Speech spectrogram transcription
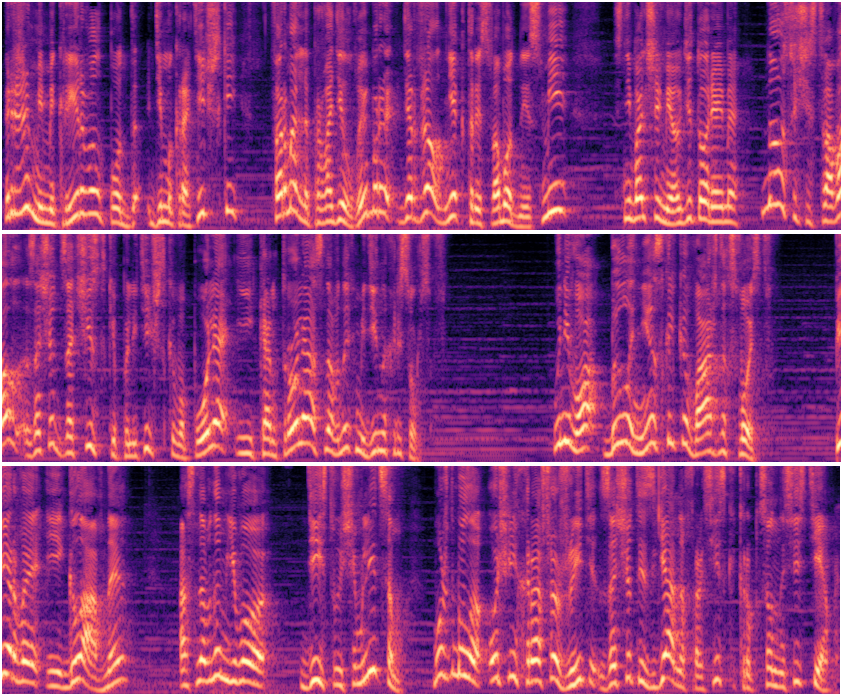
Режим мимикрировал под демократический формально проводил выборы, держал некоторые свободные СМИ с небольшими аудиториями, но существовал за счет зачистки политического поля и контроля основных медийных ресурсов. У него было несколько важных свойств. Первое и главное, основным его действующим лицам можно было очень хорошо жить за счет изъянов российской коррупционной системы.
